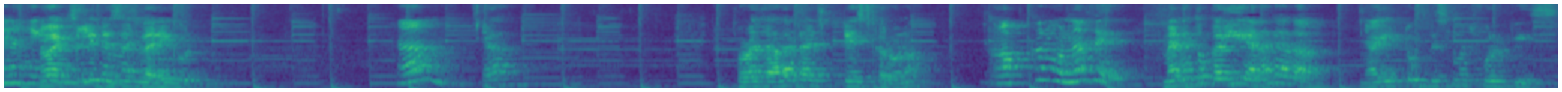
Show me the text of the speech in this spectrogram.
And no actually this is very good हाँ? क्या थोड़ा ज़्यादा टेस्ट करो ना। आप करो ना फिर। मैंने तो कर लिया ना ज़्यादा। I took this much full piece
